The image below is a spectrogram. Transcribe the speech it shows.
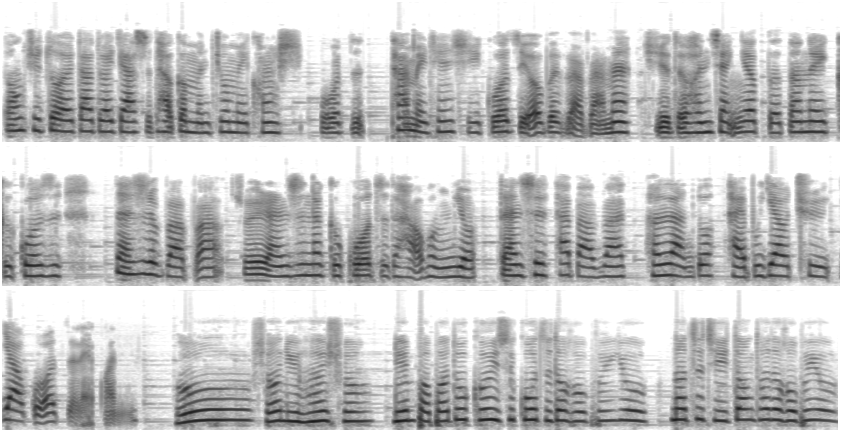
东西，做一大堆家事，他根本就没空洗锅子。他每天洗锅子，又被爸爸骂，觉得很想要得到那个锅子。但是爸爸虽然是那个锅子的好朋友，但是他爸爸很懒惰，才不要去要锅子来管。哦，小女孩想，连爸爸都可以是锅子的好朋友，那自己当他的好朋友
